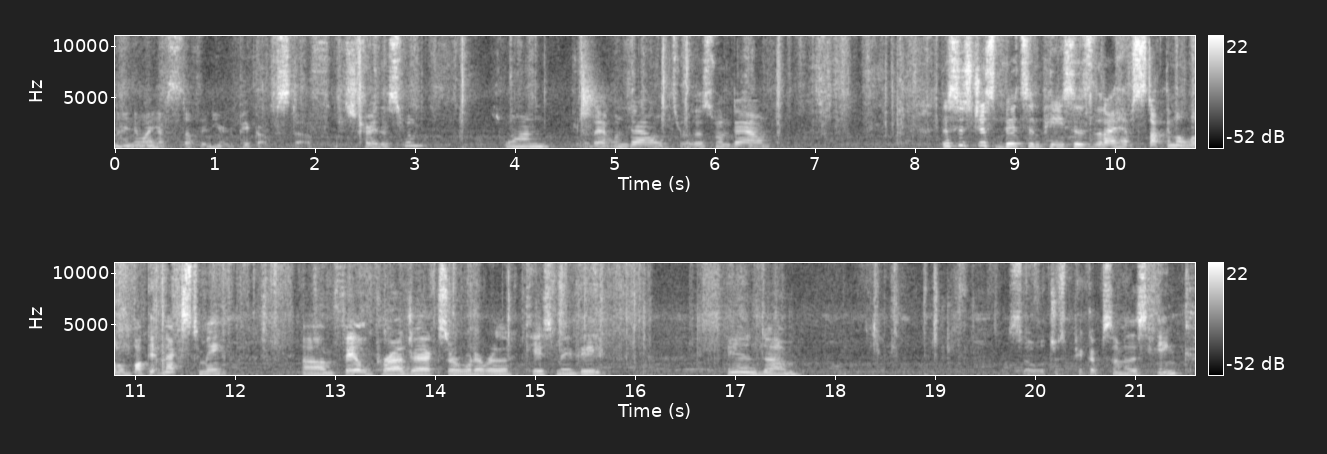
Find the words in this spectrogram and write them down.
And I know I have stuff in here to pick up stuff. Let's try this one. There's one. Throw that one down. We'll throw this one down. This is just bits and pieces that I have stuck in a little bucket next to me. Um, failed projects or whatever the case may be. And um, so we'll just pick up some of this ink.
